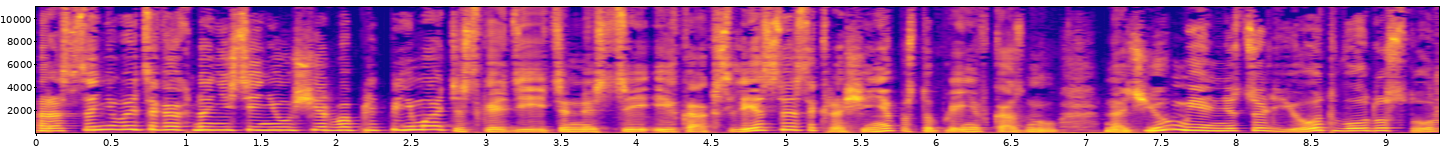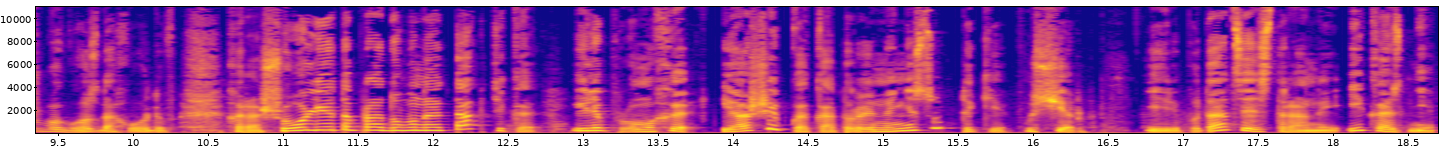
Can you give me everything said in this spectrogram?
расценивается как нанесение ущерба предпринимательской деятельности и как следствие сокращения поступлений в казну, на чью мельницу льет воду служба госдоходов. Хорошо ли это продуманная тактика или промаха и ошибка, которые нанесут таки ущерб? И репутации страны, и казне.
